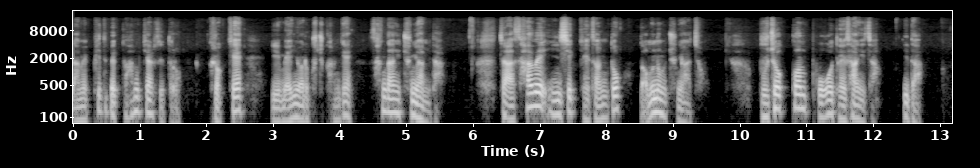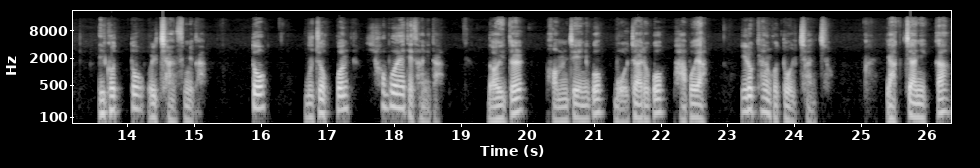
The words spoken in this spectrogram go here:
다음에 피드백도 함께 할 수 있도록 그렇게 이 매뉴얼을 구축하는 게 상당히 중요합니다. 자, 사회 인식 개선도 너무너무 중요하죠. 무조건 보호 대상이자 이다. 이것도 옳지 않습니다. 또 무조건 협오의 대상이다. 너희들 범죄인이고 모자르고 바보야. 이렇게 하는 것도 옳지 않죠. 약자니까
